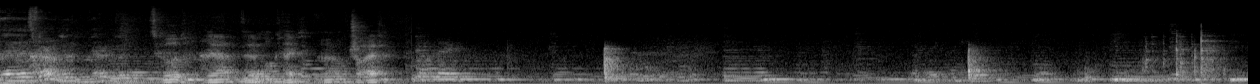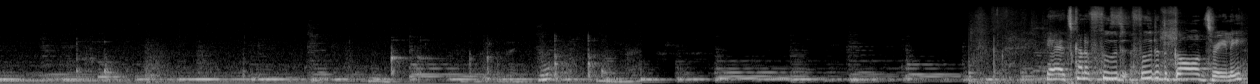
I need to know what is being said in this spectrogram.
Yeah, it's very good. Very good. It's good. Yeah. yeah okay. I'll try it. Yeah, it's kind of food, food of the gods, really.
